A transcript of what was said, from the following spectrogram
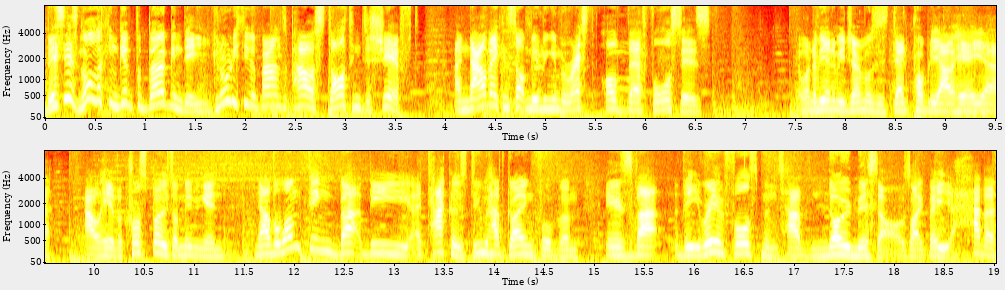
this is not looking good for Burgundy. You can already see the balance of power starting to shift, and now they can start moving in the rest of their forces. Yeah, one of the enemy generals is dead, probably out here. Yeah, out here. The crossbows are moving in. Now, the one thing that the attackers do have going for them is that the reinforcements have no missiles. Like, they have a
